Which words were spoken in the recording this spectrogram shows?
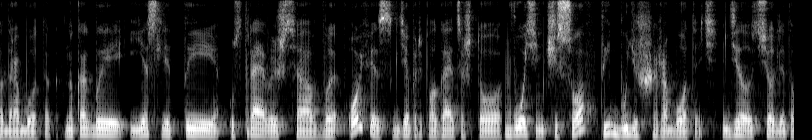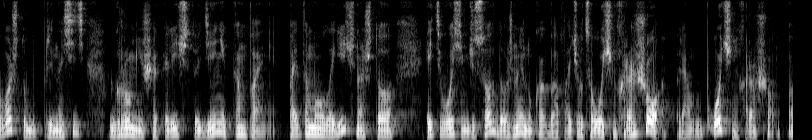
подработок. Но как бы если ты устраиваешься в офис, где предполагается, что 8 часов ты будешь работать, делать все для того, чтобы приносить огромнейшее количество денег компании. Поэтому логично, что эти 8 часов должны, ну, как бы оплачиваться очень хорошо, прям очень хорошо. Э,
